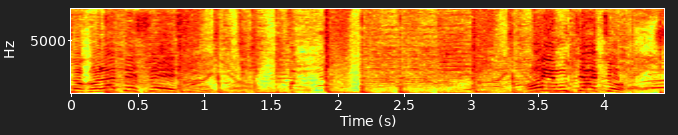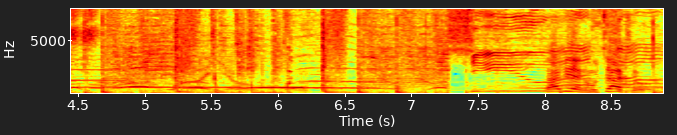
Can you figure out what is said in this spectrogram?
Chocolate Ceci. Oye, muchacho. Está bien, muchacho.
